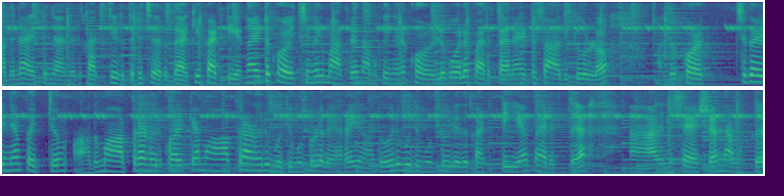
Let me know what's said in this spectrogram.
അതിനായിട്ട് ഞാനൊരു കത്തി എടുത്തിട്ട് ചെറുതാക്കി കട്ട് ചെയ്യണം. നന്നായിട്ട് കുഴച്ചെങ്കിൽ മാത്രമേ നമുക്കിങ്ങനെ കുഴൽ പോലെ പരത്താനായിട്ട് സാധിക്കുകയുള്ളൂ. അത് കുഴ കുഴച്ച് കഴിഞ്ഞാൽ പറ്റും. അത് മാത്രമാണ് ഒരു കുഴയ്ക്കാൻ മാത്രമാണ് ഒരു ബുദ്ധിമുട്ടുള്ളത് വേറെ യാതൊരു ബുദ്ധിമുട്ടും ഇല്ല. ഇത് കട്ട് ചെയ്യുക പരത്തുക. അതിനുശേഷം നമുക്ക്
